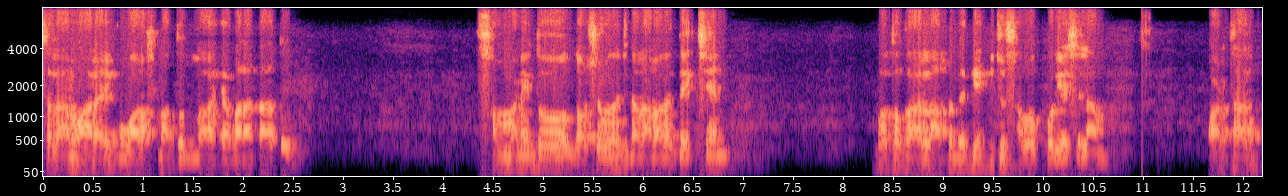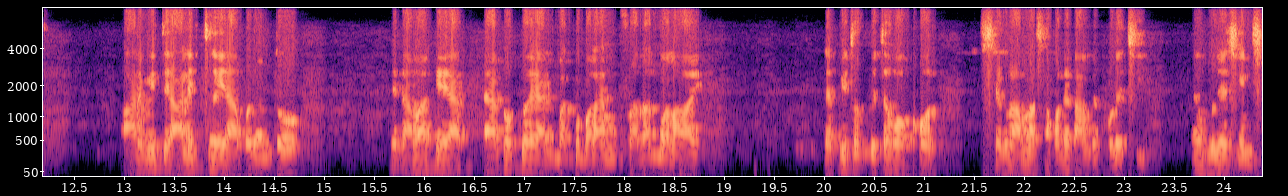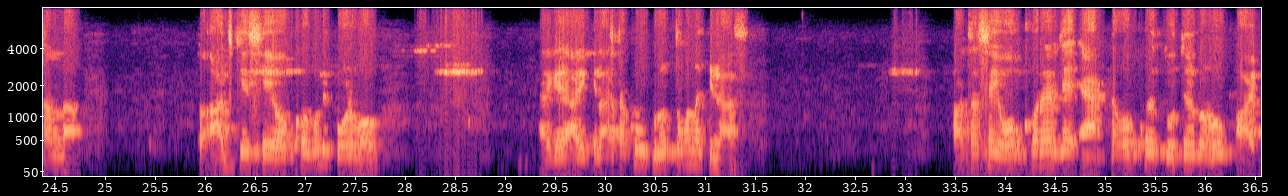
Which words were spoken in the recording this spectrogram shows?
আসসালামু আলাইকুম রহমতুল্লাহ বারাকাতু। সম্মানিত দর্শক যারা আমাকে দেখছেন, গতকাল আপনাদেরকে কিছু সবক পড়িয়েছিলাম। অর্থাৎ আরবিতে আলিফ থেকে ইয়া পর্যন্ত যেটা আমাকে এক এক বাক্য বলা হয় মুফরাদাত বলা হয়। যে পৃথক পৃথক অক্ষর, সেগুলো আমরা সকলে কালকে পড়েছি, বুঝেছি ইনশাল্লাহ তো আজকে সেই অক্ষরগুলি পড়ব এই ক্লাসটা খুব গুরুত্বপূর্ণ ক্লাস অর্থাৎ সেই অক্ষরের যে একটা অক্ষরের দু তিনটে রূপ হয়,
